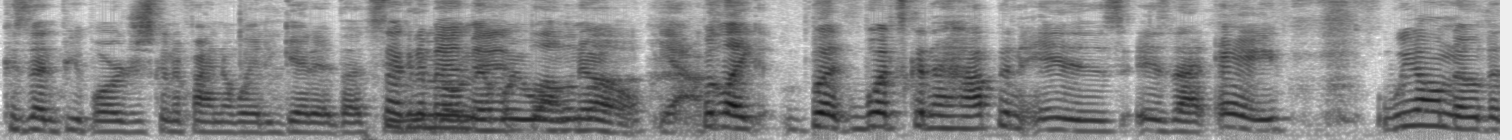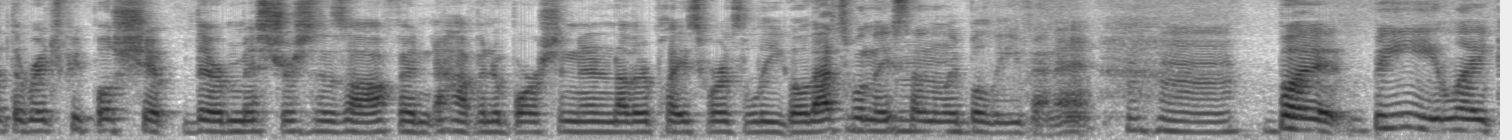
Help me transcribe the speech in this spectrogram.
because then people are just going to find a way to get it that's Second Amendment, then we won't know blah. Yeah. But like, but what's gonna happen is is that a, we all know that the rich people ship their mistresses off and have an abortion in another place where it's legal. That's when they Mm-hmm. suddenly believe in it. hmm But b, like,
